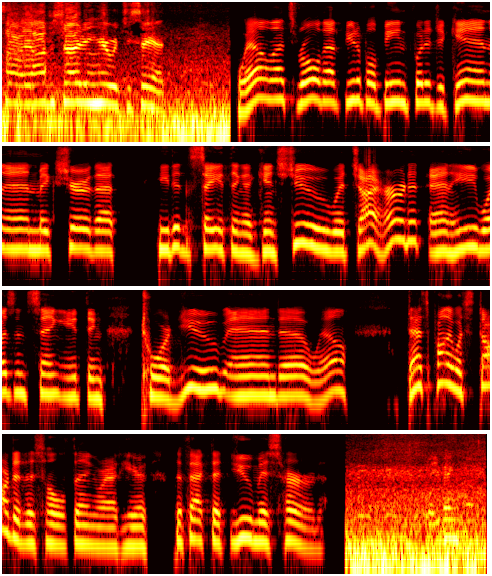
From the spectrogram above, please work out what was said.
Sorry, officer. I didn't hear what you said. Well, let's roll that beautiful bean footage again and make sure that he didn't say anything against you, which I heard it, and he wasn't saying anything toward you. And, uh, well, that's probably what started this whole thing right here the fact that you misheard. Leaving?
